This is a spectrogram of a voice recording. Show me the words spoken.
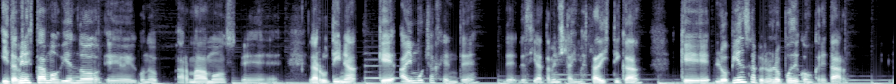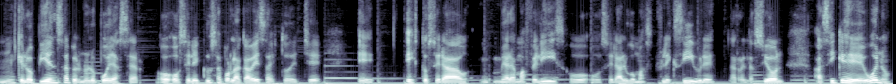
Y también estábamos viendo, eh, cuando armábamos eh, la rutina, que hay mucha gente, decía también esta misma estadística, que lo piensa pero no lo puede concretar que lo piensa pero no lo puede hacer. O, se le cruza por la cabeza esto de, che, eh, esto será, me hará más feliz o, será algo más flexible la relación. Así que bueno,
